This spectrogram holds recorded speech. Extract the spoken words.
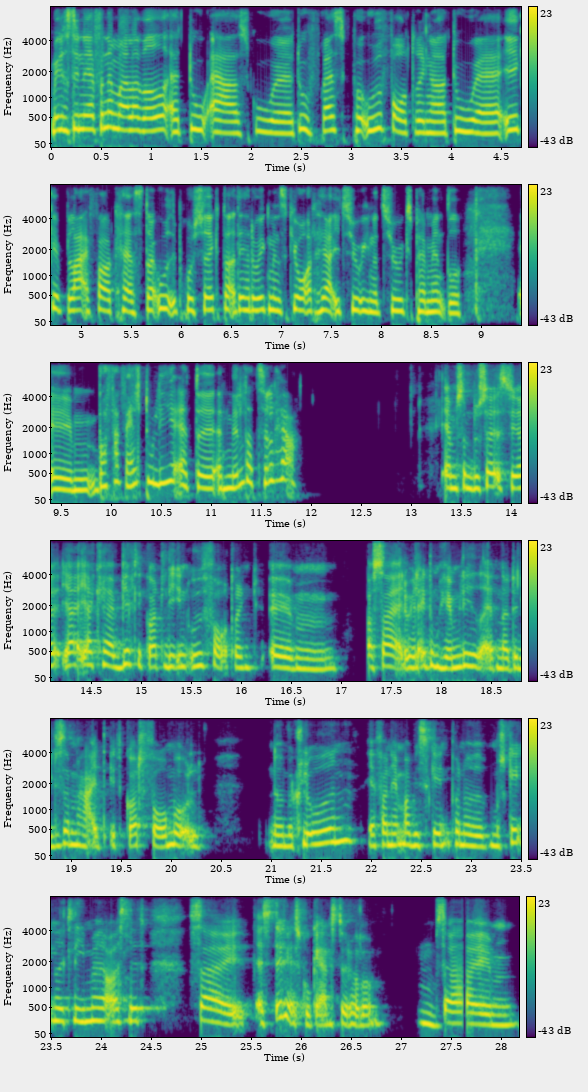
Men Christine, jeg fornemmer allerede, at du er, sku, øh, du er frisk på udfordringer. Du er ikke bleg for at kaste dig ud i projekter, og det har du ikke mindst gjort her i 2021-eksperimentet. Øhm, hvorfor valgte du lige at, øh, at melde dig til her? Jamen, som du selv siger, jeg, jeg kan virkelig godt lide en udfordring. Øhm, og så er det jo heller ikke nogen hemmelighed, at når det ligesom har et, et godt formål, noget med kloden, jeg fornemmer, at vi skal ind på noget, måske noget klima også lidt, så øh, altså, det vil jeg sgu gerne støtte op om. Mm. Så øhm,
